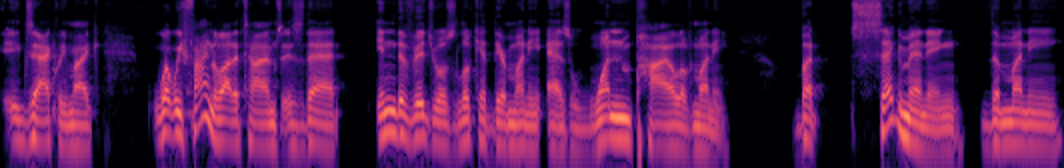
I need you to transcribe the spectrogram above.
Exactly, Mike. What we find a lot of times is that individuals look at their money as one pile of money, but segmenting the money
